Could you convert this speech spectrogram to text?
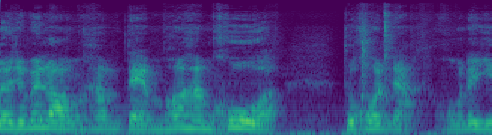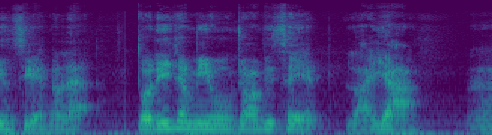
เราจะไม่ลองทำเต็มเพราะทำคู่อะทุกคนน่ะคงได้ยินเสียงกันแล้ว ตัวนี้จะมีวงจรพิเศษหลายอย่างอ่า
